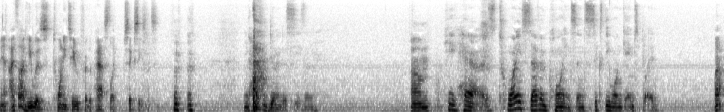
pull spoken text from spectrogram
Man, I thought he was 22 for the past like six seasons. And how's he doing this season? Um, He has 27 points in 61 games played, wow,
